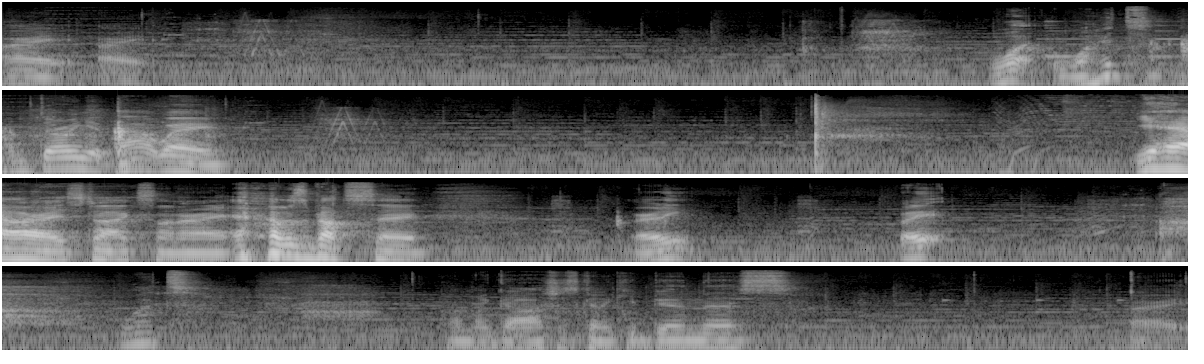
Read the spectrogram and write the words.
Alright, alright. What? What? I'm throwing it that way. Yeah, alright, still excellent, alright. I was about to say. Ready? Wait. What? Oh my gosh, it's gonna keep doing this. Alright.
